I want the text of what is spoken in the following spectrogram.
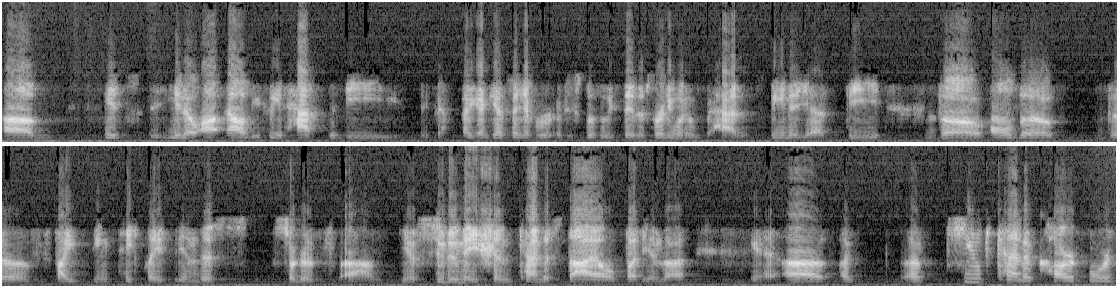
Um, it's you know obviously it has to be. I guess I never explicitly say this for anyone who hasn't seen it yet. The the all the the fight scenes take place in this sort of um, you know suitmation kind of style, but in the uh, a, a cute kind of cardboard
